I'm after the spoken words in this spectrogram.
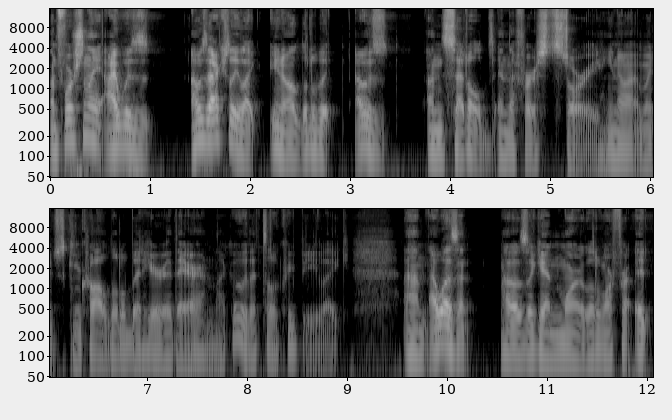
unfortunately, I was I was actually like you know a little bit I was unsettled in the first story. You know, I just can crawl a little bit here or there. I'm like, oh, that's a little creepy. Like, um, I wasn't. I was again more a little more. Fr- it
